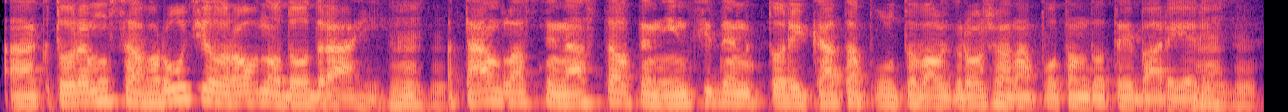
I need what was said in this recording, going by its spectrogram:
a ktorému sa vrútil rovno do dráhy. Uh-huh. A tam vlastne nastal ten incident, ktorý katapultoval Grožana potom do tej bariéry. Uh-huh.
